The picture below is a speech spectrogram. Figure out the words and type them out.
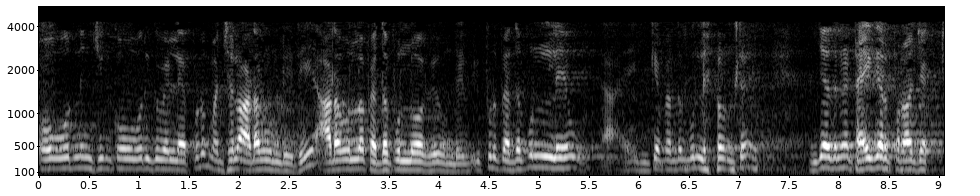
ఓ ఊరు నుంచి ఇంకో ఊరికి వెళ్ళేప్పుడు మధ్యలో అడవి ఉండేది. అడవుల్లో పెద్ద పుల్లు అవి ఉండేవి. ఇప్పుడు పెద్ద పుల్లు లేవు. ఇంకే పెద్ద పుల్లు ఉంటే ఇంకేదైనా టైగర్ ప్రాజెక్ట్.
